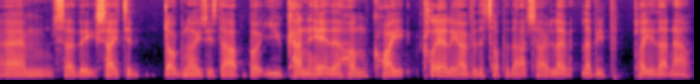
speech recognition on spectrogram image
Um, so the excited dog noise is that, but you can hear the hum quite clearly over the top of that. So let, let me play you that now.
